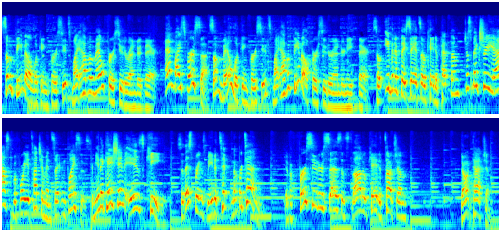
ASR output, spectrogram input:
Some female-looking fursuits might have a male fursuiter under there, and vice versa. Some male-looking fursuits might have a female fursuiter underneath there. So even if they say it's okay to pet them, just make sure you ask before you touch them in certain places. Communication is key. So this brings me to tip number 10. If a fursuiter says it's not okay to touch them, don't touch them.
